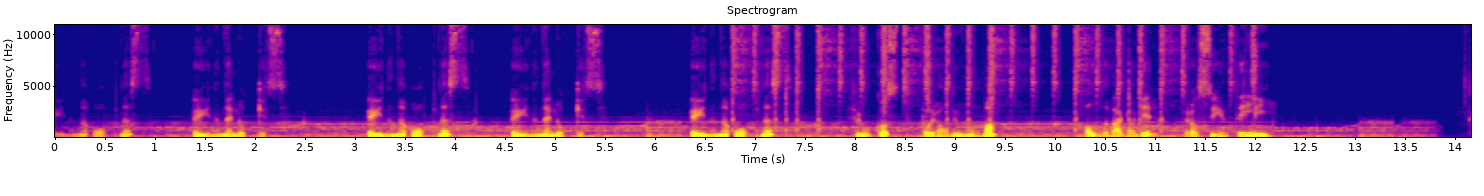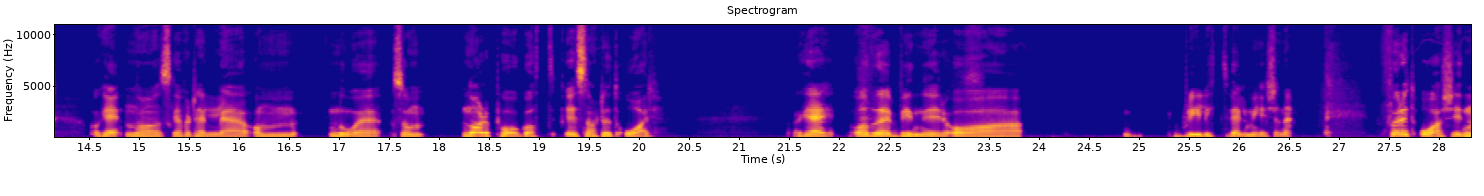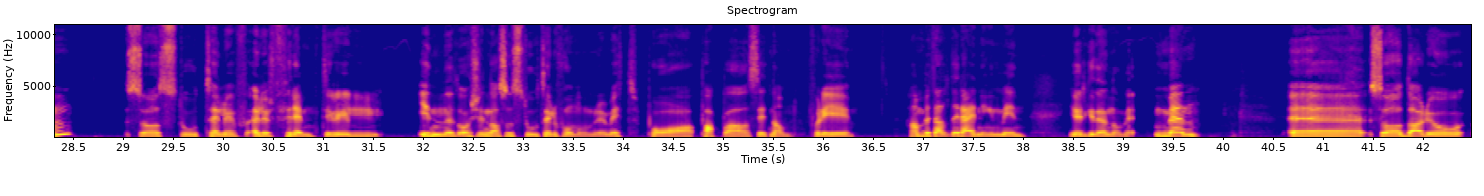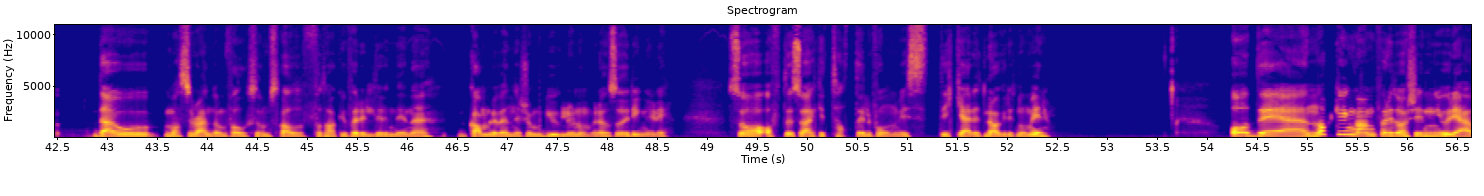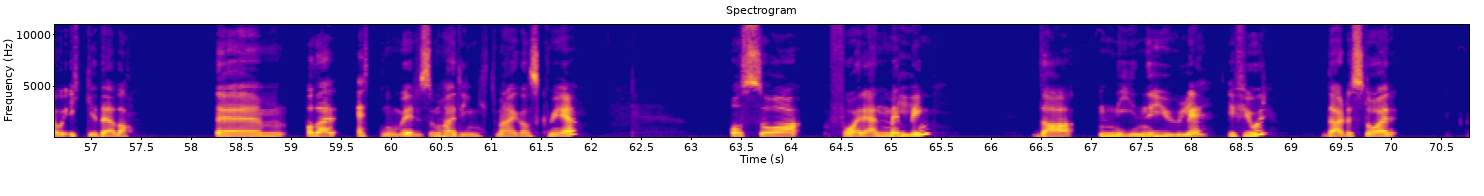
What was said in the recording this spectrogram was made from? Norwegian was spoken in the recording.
Øynene åpnes, øynene lukkes. Øynene åpnes, øynene lukkes. Øynene åpnes. Frokost på Radio Nova. Alle hverdager fra syv til ni. Ok, nå skal jeg fortelle om noe som Nå har det pågått i snart et år. Ok? Og det begynner å bli litt vel mye, kjenner jeg. For et år siden så sto telef... Eller frem til innen et år siden da, så sto telefonnummeret mitt på pappa sitt navn. Fordi han betalte regningen min. Gjør ikke det nå mer. Men eh, Så da er det jo det er jo masse random folk som skal få tak i foreldrene dine. Gamle venner som googler nummeret, og så ringer de. Så ofte så har jeg ikke tatt telefonen hvis det ikke er et lagret nummer. Og det nok en gang for et år siden gjorde jeg jo ikke det, da. Ehm, og det er ett nummer som har ringt meg ganske mye. Og så får jeg en melding da 9. juli i fjor, der det står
